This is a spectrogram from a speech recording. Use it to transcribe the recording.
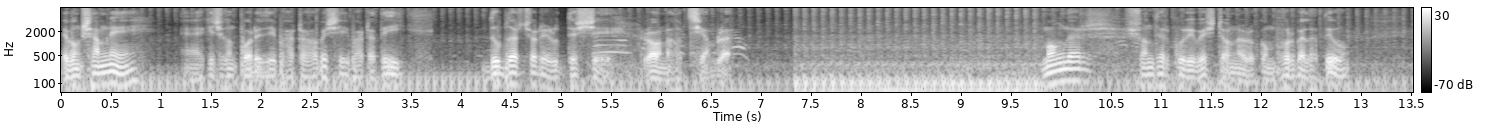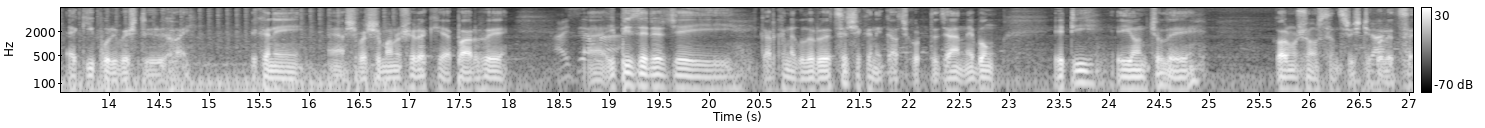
এবং সামনে কিছুক্ষণ পরে যে ভাটা হবে, সেই ভাটাতেই দুবলার চরের উদ্দেশ্যে রওনা হচ্ছি আমরা। মংলার সন্ধ্যার পরিবেশটা অন্যরকম। ভোরবেলাতেও একই পরিবেশ তৈরি হয়। এখানে আশেপাশের মানুষেরা খেয়া পার হয়ে ইপিজেডের যেই কারখানাগুলো রয়েছে, সেখানে কাজ করতে যান এবং এটি এই অঞ্চলে কর্মসংস্থান সৃষ্টি করেছে।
